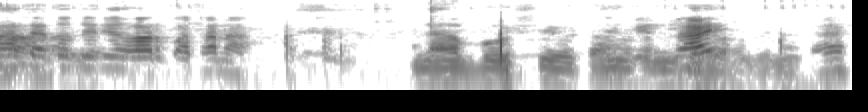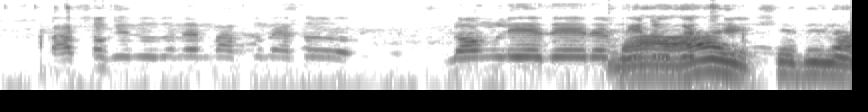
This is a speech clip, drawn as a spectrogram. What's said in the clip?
মাছ এত দেরি হওয়ার কথা না। না বসে ওটা আমাকে নিতে ভাই? হবে না। পাঁচশো কেজি ওজনের মাছ তুমি এত লং লিয়ে দিয়ে ভিডিও করছে। সেদিন না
